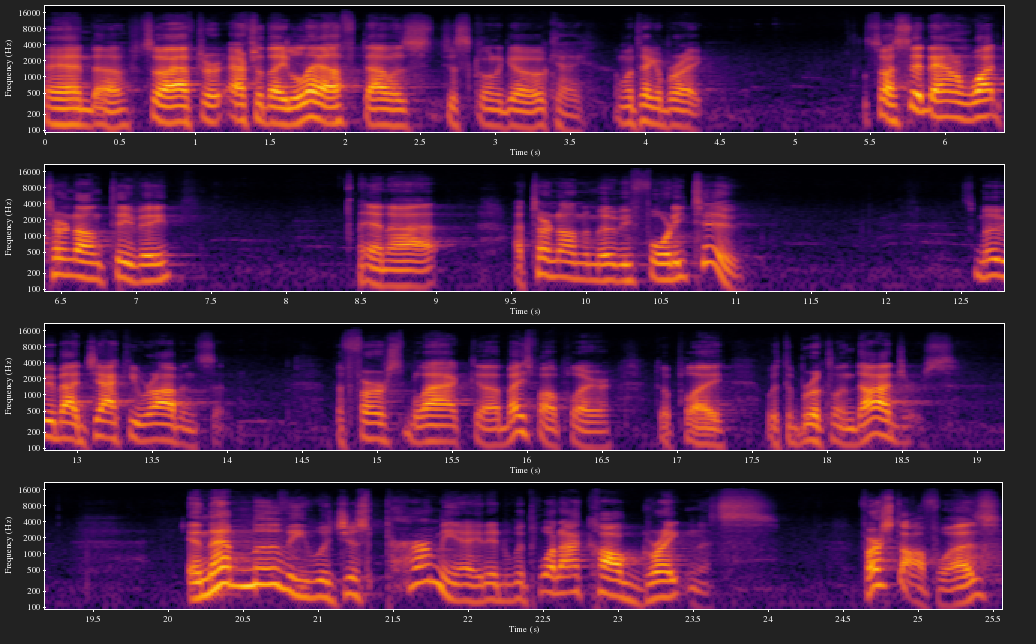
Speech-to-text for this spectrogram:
And uh, so after, after they left, I was just going to go, okay, I'm going to take a break so I sit down and what turned on TV, and I, I turned on the movie 42. It's a movie about Jackie Robinson, the first black uh, baseball player to play with the Brooklyn Dodgers. And that movie was just permeated with what I call greatness. First off, was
